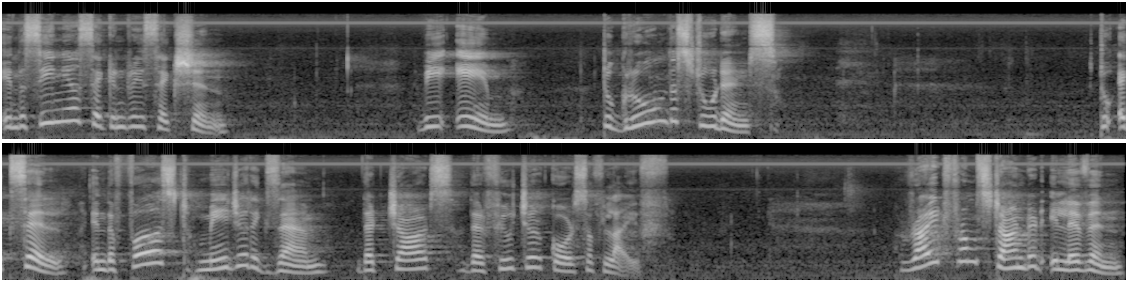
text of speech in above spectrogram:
In the senior secondary section, we aim to groom the students to excel in the first major exam that charts their future course of life. Right from standard 11,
